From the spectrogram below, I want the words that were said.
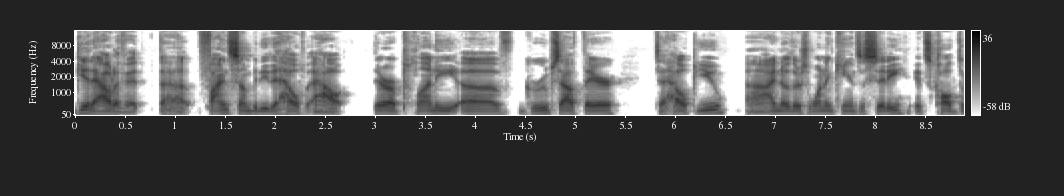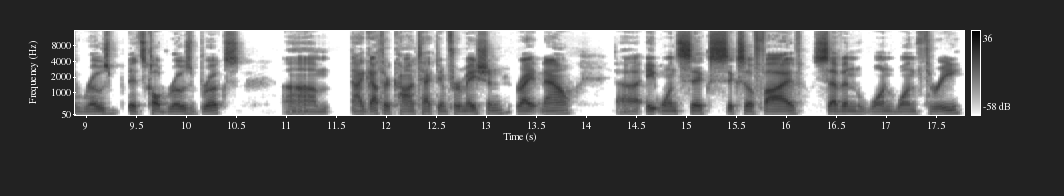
get out of it. Uh, find somebody to help out. there are plenty of groups out there to help you. Uh, I know there's one in Kansas City. It's called the Rose. It's called Rose Brooks. Um, I got their contact information right now. Uh, 816-605-7113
